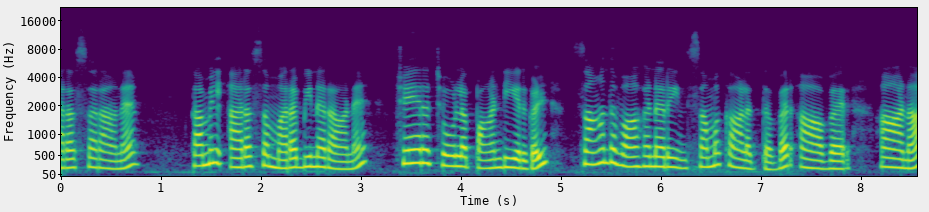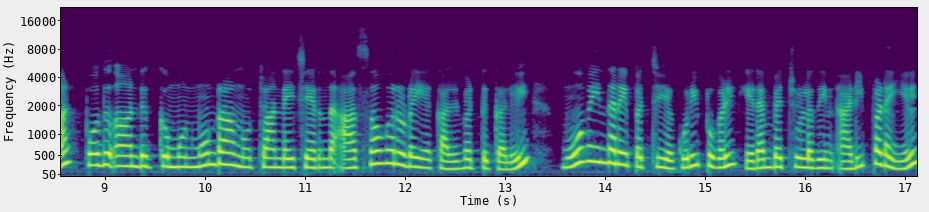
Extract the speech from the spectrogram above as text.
அரசரான தமிழ் அரச மரபினரான சேர சோழ பாண்டியர்கள் சாதவாகனரின் சமகாலத்தவர் ஆவர். ஆனால் பொது ஆண்டுக்கு முன் மூன்றாம் நூற்றாண்டைச் சேர்ந்த அசோகருடைய கல்வெட்டுகளில் மூவேந்தரை பற்றிய குறிப்புகள் இடம்பெற்றுள்ளதின் அடிப்படையில்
